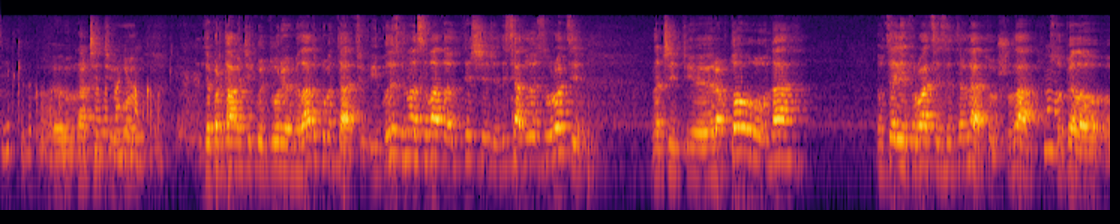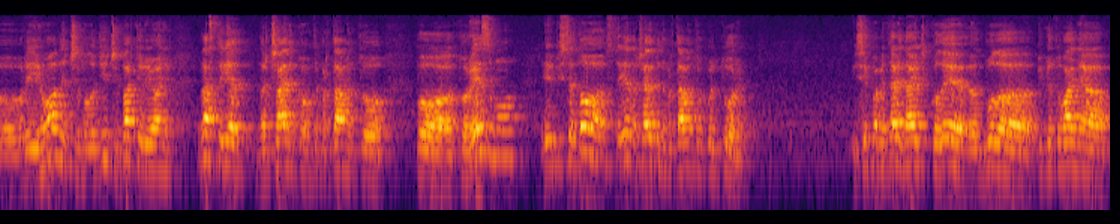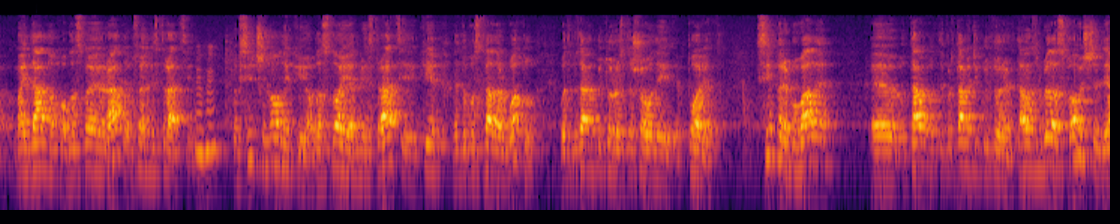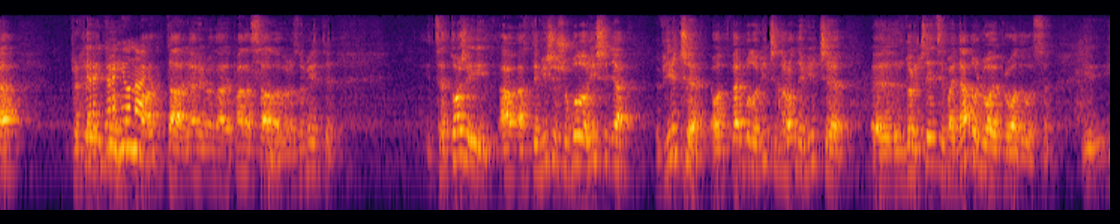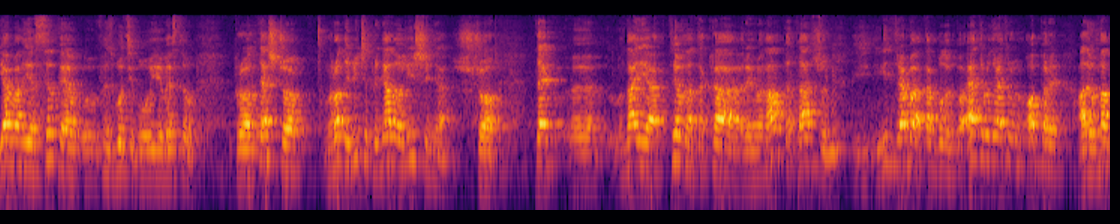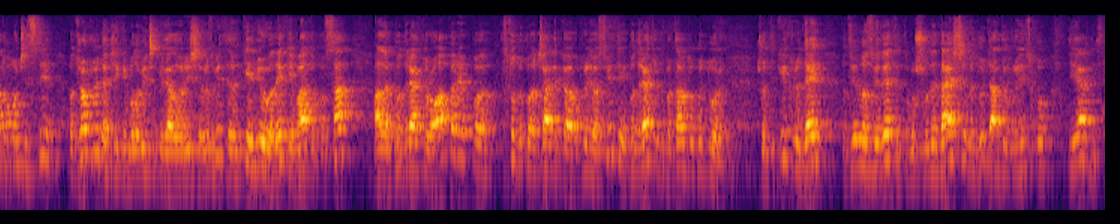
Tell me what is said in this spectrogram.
Звідки виклала, Е, значить, виклала пані о, Гамкала? в департаменті культури вела документацію. І коли змінилася влада в 2010 році, значить, е, раптово вона, ну це є інформація з інтернету, що вона Ну-ну. вступила в регіони, чи молоді, чи партію регіонів. Вона стає начальником департаменту по туризму і після того стає начальником департаменту культури. І всі пам'ятають, навіть коли е, було пікетування Майданом обласної ради, обласної адміністрації, то всі чиновники обласної адміністрації, які не допускали роботу, бо департамент культури розташований поряд, всі перебували е, там у департаменті культури. Там зробили сховище для прихильників регіоналів. пана- для регіоналів, пана Сала, ви розумієте? І це теж і, а, а тим більше, що було рішення віче, от тепер було віче, народне віче до річниці Майдану у Львові проводилося. І я в мене є ссылка, я в Фейсбуці був її виставив, про те, що народне віче прийняло рішення, що так, е, вона є активна така регіоналка, та, що їй треба, там були по етеру директору опери, але вона в тому числі по трьох людях тільки було віче прийняло рішення. Розумієте, який Львів великий, багато посад, але по директору опери, по заступнику начальника управління освіти і по директору департаменту культури. Що таких людей потрібно звільнити, тому що вони далі ведуть антиукраїнську діяльність.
